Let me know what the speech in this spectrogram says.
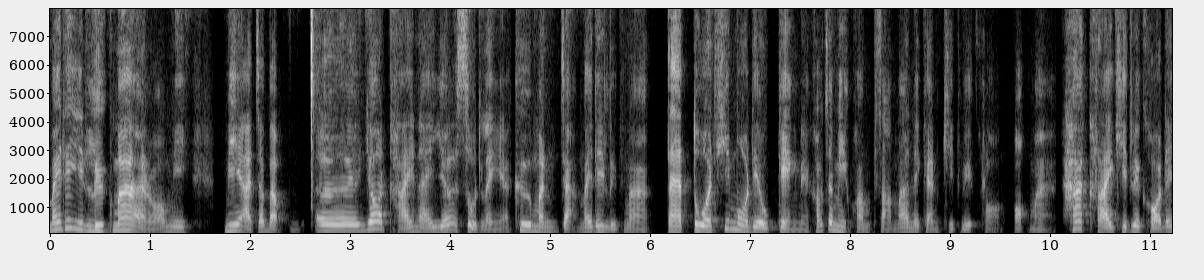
ไม่ได้ลึกมากเนาะมีมีอาจจะแบบเออยอดขายไหนเยอะสุดอะไรเงี้ยคือมันจะไม่ได้ลึกมาก แต่ตัวที่โมเดลเก่งเนี่ยเขาจะมีความสามารถในการคิดวิเคราะห์ออกมา ถ้าใครคิดวิเคราะห์ได้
